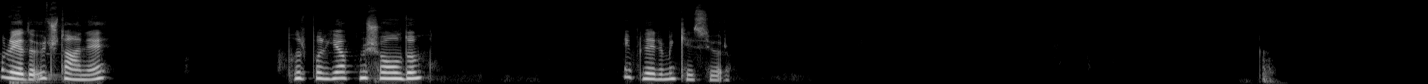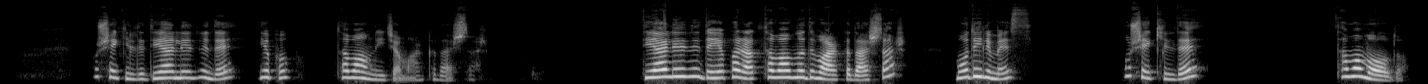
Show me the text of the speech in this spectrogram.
Buraya da 3 tane pırpır yapmış oldum iplerimi kesiyorum. Bu şekilde diğerlerini de yapıp tamamlayacağım arkadaşlar. Diğerlerini de yaparak tamamladım arkadaşlar. Modelimiz bu şekilde tamam oldu.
